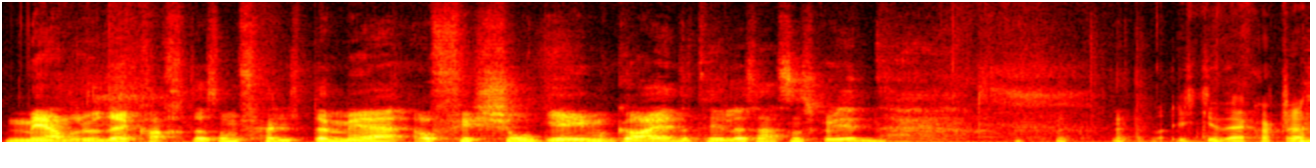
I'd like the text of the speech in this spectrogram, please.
Mener du det kartet som fulgte med official game guide til Assassin's Creed? Ikke det kartet.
